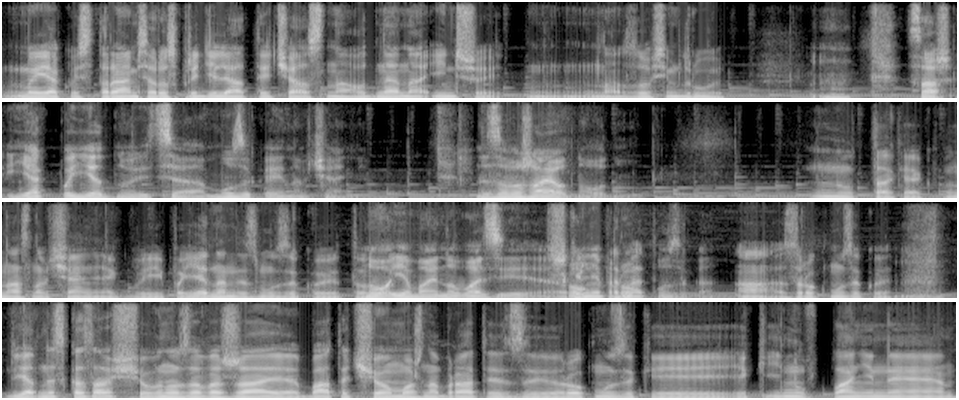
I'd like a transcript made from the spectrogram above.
ми якось стараємося розподіляти час на одне, на інше, на зовсім друге. Саш, як поєднується музика і навчання? Не заважає одне одному? Ну, так як в нас навчання якби і поєднане з музикою, то Ну, я маю на увазі Шкільні рок, предмети? музика. а, з рок-музикою. Я б не сказав, що воно заважає. Багато чого можна брати з рок-музики, які ну, в плані не,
